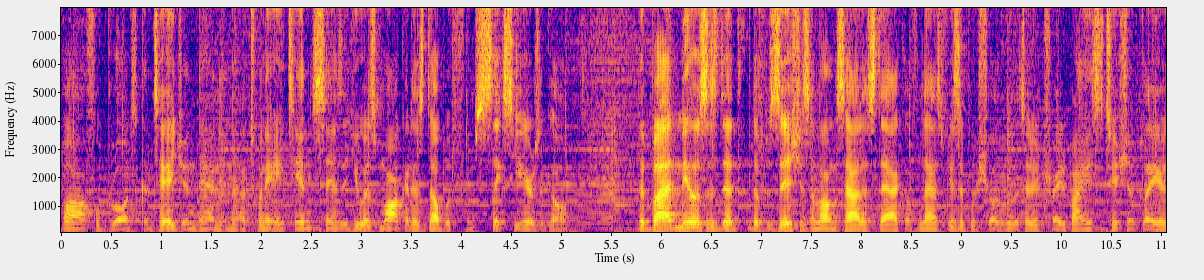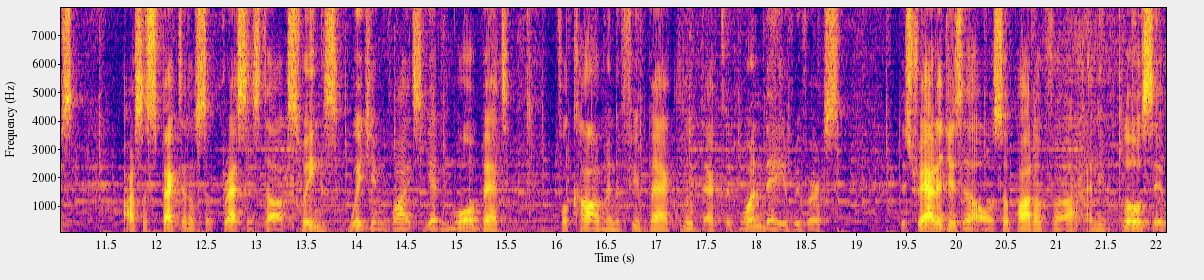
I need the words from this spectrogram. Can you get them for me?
bar for broad contagion than in uh, 2018 since the US market has doubled from six years ago. The bad news is that the positions alongside a stack of less visible short volatility trade by institutional players are suspected of suppressing stock swings, which invites yet more bet for calm in the feedback loop that could one day reverse. The strategies are also part of uh, an implosive,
